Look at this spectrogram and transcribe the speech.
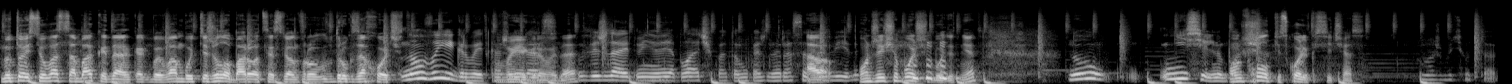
Ну, то есть у вас с собакой, да, как бы вам будет тяжело бороться, если он вдруг захочет. Но выигрывает каждый Выигрывает, раз. да? Убеждает меня, я плачу потом каждый раз от А обиды. он же еще больше будет, нет? Ну, не сильно Он в больше. холке сколько сейчас? Может быть, вот так.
